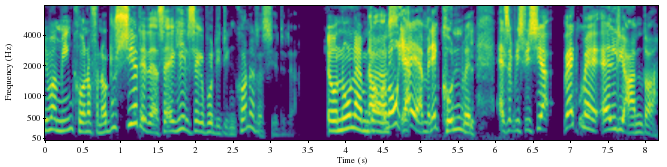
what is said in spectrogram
det var mine kunder. For når du siger det der, så er jeg ikke helt sikker på, at det er dine kunder, der siger det der. Jo, nogle af dem Nå, gør og også. nogen, ja, ja, men ikke kunden vel. Altså, hvis vi siger, væk med alle de andre,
